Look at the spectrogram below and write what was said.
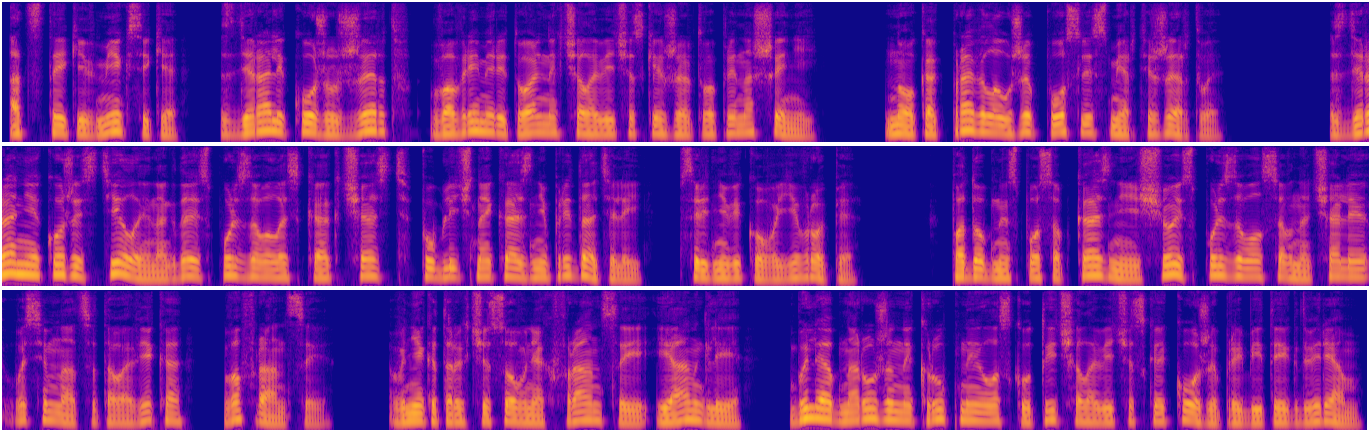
Ацтеки в Мексике сдирали кожу жертв во время ритуальных человеческих жертвоприношений, но, как правило, уже после смерти жертвы. Сдирание кожи с тела иногда использовалось как часть публичной казни предателей в средневековой Европе. Подобный способ казни еще использовался в начале XVIII века во Франции. В некоторых часовнях Франции и Англии были обнаружены крупные лоскуты человеческой кожи, прибитые к дверям.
